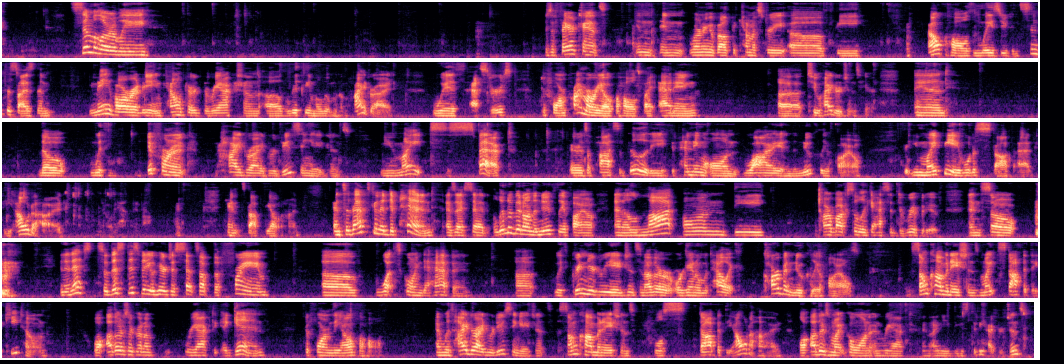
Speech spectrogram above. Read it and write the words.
Similarly, there's a fair chance in in learning about the chemistry of the alcohols and ways you can synthesize them, you may have already encountered the reaction of lithium aluminum hydride with esters to form primary alcohols by adding uh, two hydrogens here. And though with different hydride reducing agents, you might suspect there is a possibility, depending on Y and the nucleophile, that you might be able to stop at the aldehyde. aldehyde Can't stop the aldehyde. And so that's going to depend, as I said, a little bit on the nucleophile and a lot on the carboxylic acid derivative. And so in the next, so this, this video here just sets up the frame of what's going to happen uh, with Grignard reagents and other organometallic carbon nucleophiles, some combinations might stop at the ketone, while others are going to react again to form the alcohol. And with hydride reducing agents, some combinations will stop at the aldehyde, while others might go on and react, and I need these to be hydrogens,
